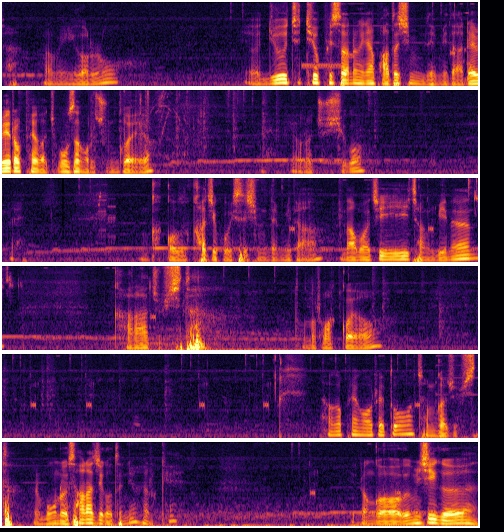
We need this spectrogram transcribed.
자 그러면 이걸로 어, 뉴 듀티 오피서는 그냥 받으시면 됩니다. 레벨업 해가지고 보상으로 준 거예요. 네, 열어주시고 네. 음, 갖고 가지고 있으시면 됩니다. 나머지 장비는 갈아줍시다. 돈으로 바꿔요. 하급행어에도 잠가줍시다. 목록이 사라지거든요. 이렇게 이런 거 음식은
